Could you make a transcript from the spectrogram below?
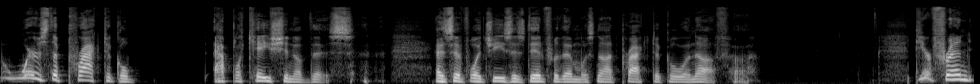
where's the practical application of this? As if what Jesus did for them was not practical enough. Huh? Dear friend,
